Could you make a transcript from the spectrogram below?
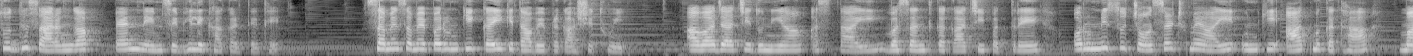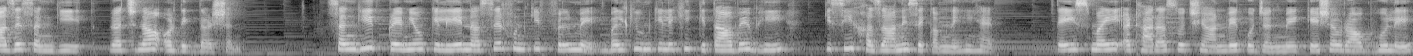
शुद्ध सारंगा पेन नेम से भी लिखा करते थे। समय समय पर उनकी कई किताबें प्रकाशित हुईं। आवाजाची दुनिया अस्ताई वसंत ककाची पत्रे और 1964 में आई उनकी आत्मकथा, माजे संगीत, रचना और दिग्दर्शन। संगीत प्रेमियों के लिए न सिर्फ़ उनकी फ़िल्में, बल्कि उनकी लिखी किताबें भी किसी खजाने से कम नहीं है। 23 मई अठारह सौ छियानवे को जन्मे केशव राव भोले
